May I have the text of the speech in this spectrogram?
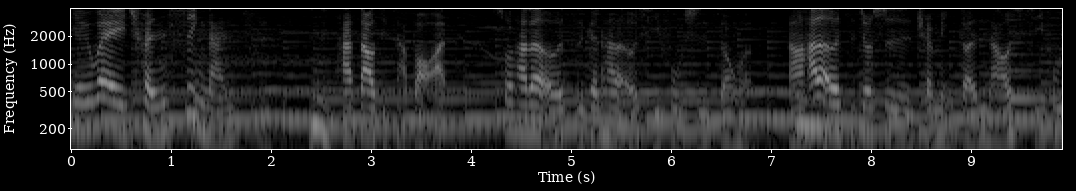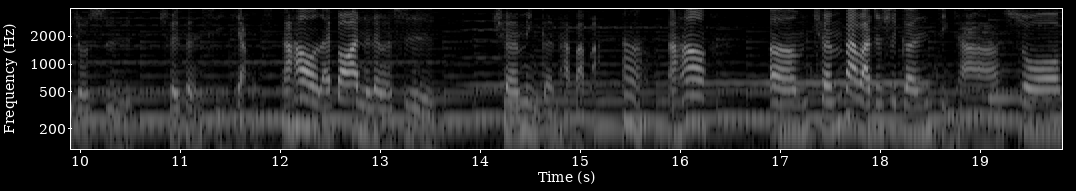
有一位纯姓男子。嗯，他到警察报案，说他的儿子跟他的儿媳妇失踪了。然后他的儿子就是全敏根，然后媳妇就是崔胜熙这样。然后来报案的这个是全敏根他爸爸。嗯，然后，嗯，全爸爸就是跟警察说，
